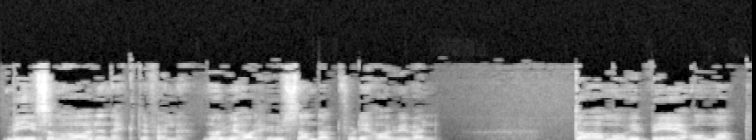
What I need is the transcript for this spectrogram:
vi som har en ektefelle, når vi har husandakt, for det har vi vel, da må vi be om at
